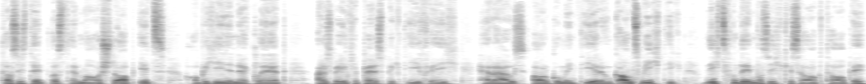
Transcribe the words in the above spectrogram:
das ist etwas der Maßstab. Jetzt habe ich Ihnen erklärt, aus welcher Perspektive ich heraus argumentiere. Und ganz wichtig, nichts von dem, was ich gesagt habe,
